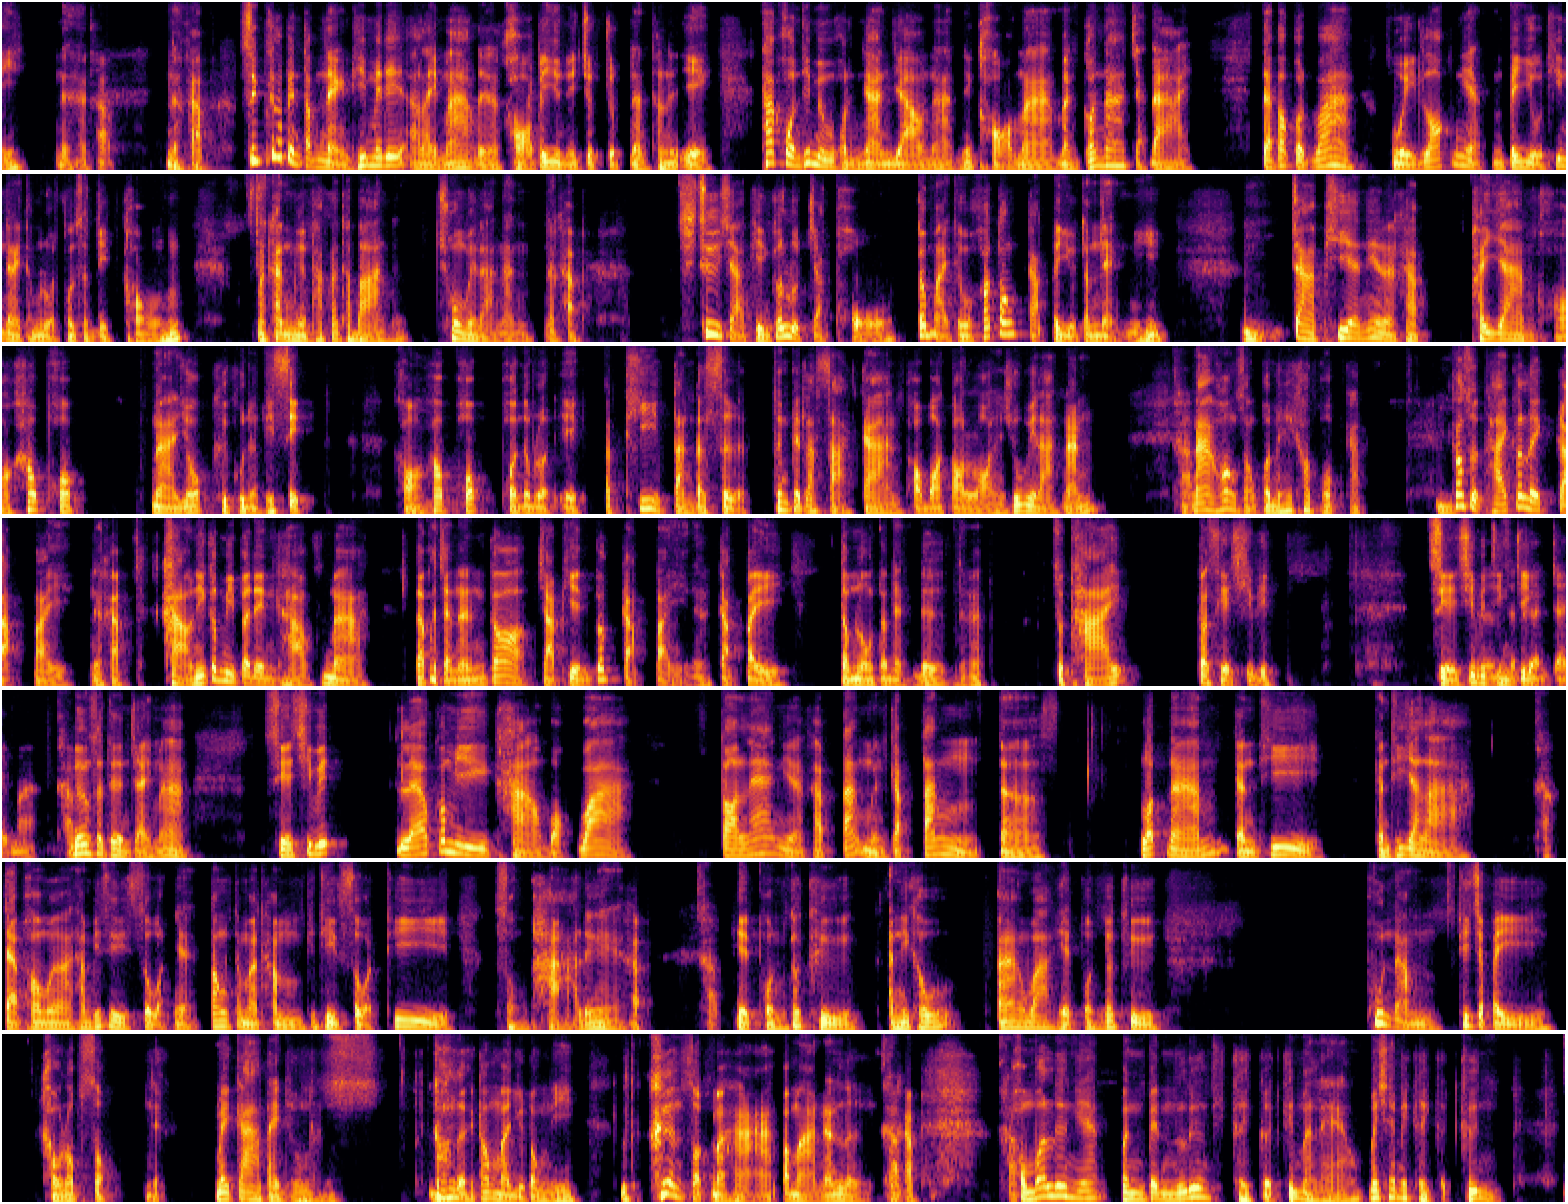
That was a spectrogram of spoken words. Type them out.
นะฮะครับนะครับ ซึ่งก็เป็นตำแหน่งที่ไม่ได้อะไรมากเลยนะขอไปอยู่ในจุดจุดๆนั้นเท่านั้นเอง ถ้าคนที่มีผลงานยาวนานนี่ขอมามันก็น่าจะได้ แต่ปรากฏว่าหวยล็อกเนี่ยมันไปอยู่ที่นายตำรวจคนสนิทของนักการเมืองพรรครัฐบาลช่วงเวลานั้นนะครับ ชื่อจ่าเพียรก็หลุดจากโผก็หมายถึงว่าเขาต้องกลับไปอยู่ตำแหน่งนี้อืมจ่าเพียรเนี่ยนะครับ พยายามขอเข้าพบนายกคือคุณอภิสิทธิ์ ขอเข้าพบพลตำรวจเอกประทีปตันประเสริฐ ซึ่งเป็นรักษาการผบตรในช่วงเวลานั้นครับหน้าห้องสองคนไม่ให้เข้าพบครับอืมก็สุดท้ายก็เลยกลับไปนะครับ ข่าวนี้ก็มีประเด็นข่าวขึ้นมา แล้วก็จากนั้นก็จ่าเพียรก็กลับไปนะกลับไปดำรงตำแหน่งเดิมนะครับ สุดท้ายก็เสียชีวิต เสียชีวิตจเอสะริงเทือนใจมากครับๆเรื่องสะเทือนใจมาก เสียชีวิตแล้วก็มีข่าวบอกว่า ตอนแรกเนี่ยครับ ตั้งเหมือนกับตั้ง เอ่อรดน้ำกันที่กันที่ยาลาครับแต่พอมาทำพิธีสวดเนี่ยต้องมาทำพิธีสวดที่สงขลาหรือไงครับ ครับ เหตุผลก็คือ อันนี้เขาอ้างว่าเหตุผลก็คือ ผู้นำที่จะไปเคารพศพเนี่ย ไม่กล้าไปตรงนั้น ก็เลยต้องมาอยู่ตรงนี้ เคลื่อนศพมาหาประมาณนั้นเลยนะครับครับผมว่าเรื่องเนี้ยมันเป็นเรื่องที่เคยเกิดขึ้นมาแล้ว ไม่ใช่ไม่เคยเกิดขึ้น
